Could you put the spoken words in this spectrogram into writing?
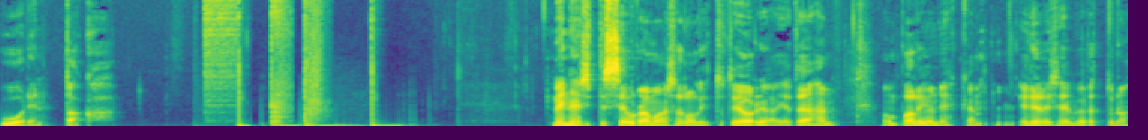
vuoden takaa. Mennään sitten seuraamaan salaliittoteoriaa, ja tämähän on paljon ehkä edelliseen verrattuna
